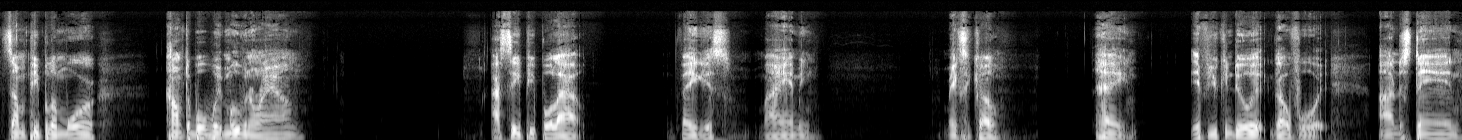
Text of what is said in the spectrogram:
Some people are more comfortable with moving around. I see people out Vegas, Miami, Mexico. Hey, If you can do it, go for it. I understand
